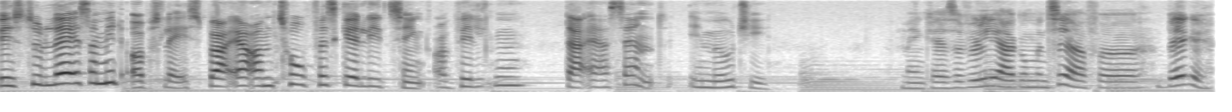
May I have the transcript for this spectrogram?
Hvis du læser mit opslag, spørger jeg om to forskellige ting, og hvilken der er sandt emoji. Man kan selvfølgelig argumentere for begge.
